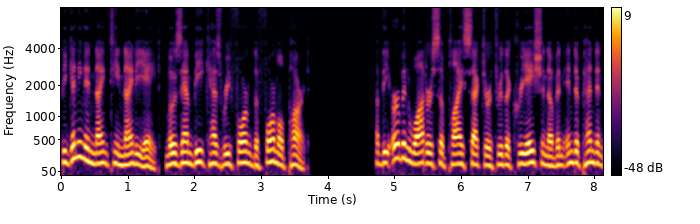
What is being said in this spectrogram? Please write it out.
Beginning in 1998, Mozambique has reformed the formal part of the urban water supply sector through the creation of an independent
